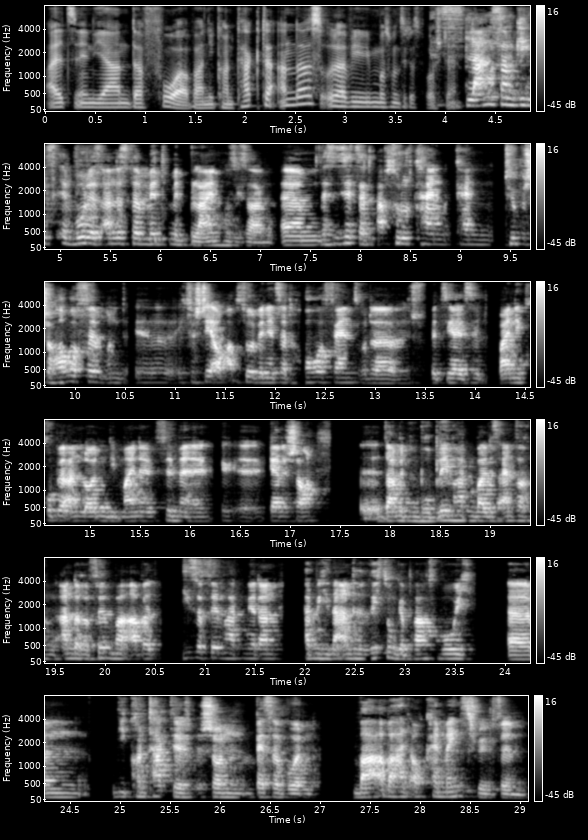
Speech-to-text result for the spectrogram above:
als in den Jahren davor? Waren die Kontakte anders oder wie muss man sich das vorstellen? Langsam ging's, wurde es anders damit mit Blind, muss ich sagen. Ähm, das ist jetzt halt absolut kein, kein typischer Horrorfilm und äh, ich verstehe auch absolut, wenn jetzt halt Horrorfans oder speziell meine Gruppe an Leuten, die meine Filme äh, gerne schauen, äh, damit ein Problem hatten, weil das einfach ein anderer Film war. Aber dieser Film hat mir dann hat mich in eine andere Richtung gebracht, wo ich ähm, die Kontakte schon besser wurden. War aber halt auch kein Mainstream-Film,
